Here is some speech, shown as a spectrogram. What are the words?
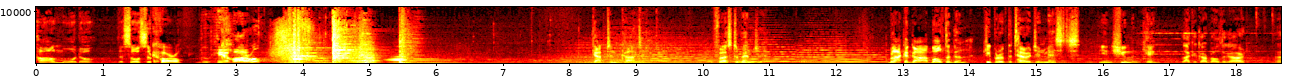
Karl Mordo, the sorcerer. Carl. Who hereby Carl? Captain Carter, the first Avenger. Blackagar Boltagon, keeper of the Terrigen Mists, the Inhuman King. Blackagar Baldegard? Huh.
